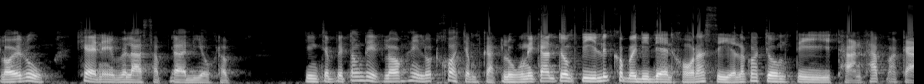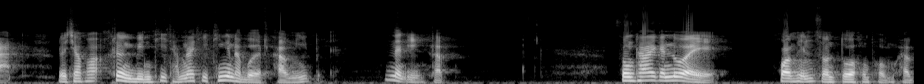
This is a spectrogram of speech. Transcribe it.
800ลูกแค่ในเวลาสัปดาห์เดียวครับ จึงจำเป็นต้องเรียกร้องให้ลดข้อจำกัดลง ในการโจมตีลึกเข้าไปดินแดนของรัสเซีย แล้วก็โจมตีฐานทัพอากาศ โดยเฉพาะเครื่องบินที่ทำหน้าที่ทิ้งระเบิดเหล่านี้ นั่นเองครับส่งท้ายกันด้วยความเห็นส่วนตัวของผมครับ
